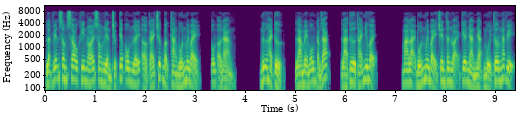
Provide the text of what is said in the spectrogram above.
Lật viễn sâm sau khi nói xong liền trực tiếp ôm lấy ở cái trước bậc thang bốn mươi bảy, ôm ở nàng. Nữ hài tử, là mềm ôm cảm giác, là thư thái như vậy, mà lại bốn mươi bảy trên thân loại kia nhàn nhạt mùi thơm ngát vị,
